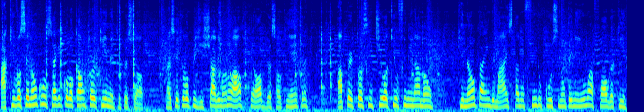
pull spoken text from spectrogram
Aqui você não consegue colocar um torquímetro, pessoal. Mas o que, que eu vou pedir? Chave manual, é óbvio, é só o que entra. Apertou, sentiu aqui o feeling na mão que não está indo mais, está no fim do curso, não tem nenhuma folga aqui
